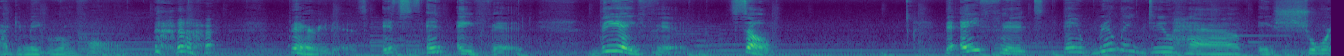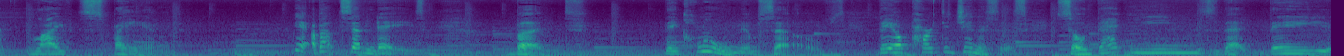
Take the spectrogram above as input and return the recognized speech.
I can make room for there it is. It's an aphid. The aphid. So the aphids, they really do have a short lifespan. Yeah, about seven days. But they clone themselves. They are parthenogenesis. So that means that they,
